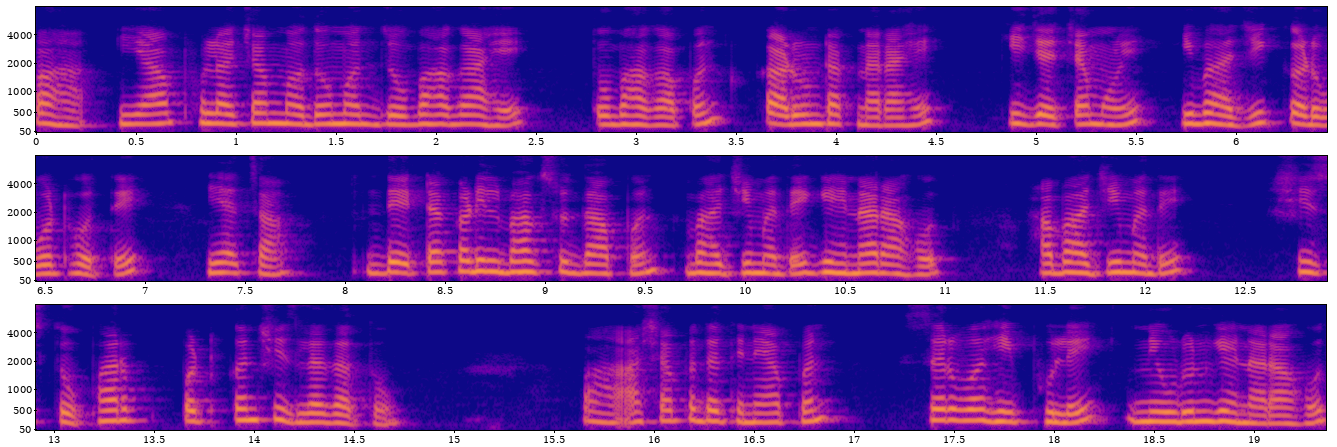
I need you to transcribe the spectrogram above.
पहा या फुलाच्या मधोमध जो भाग आहे तो भाग आपण काढून टाकणार आहे की ज्याच्यामुळे ही भाजी कडवट होते. याचा देटाकडील भागसुद्धा आपण भाजीमध्ये घेणार आहोत. हा भाजीमध्ये शिजतो. फार पटकन शिजला जातो. पहा अशा पद्धतीने आपण सर्व ही फुले निवडून घेणार आहोत.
